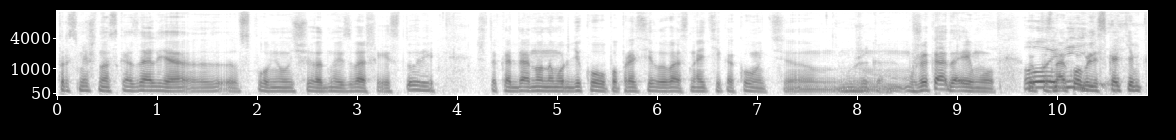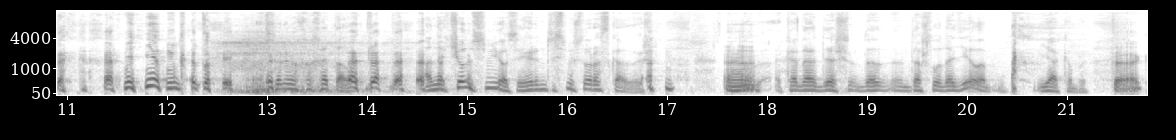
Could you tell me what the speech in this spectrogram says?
Про смешно сказали, я э, вспомнил еще одну из ваших историй, что когда Нона Мурдюкова попросила вас найти какого-нибудь э, Мужика. мужика, да, ему, вы Ой, познакомились с каким-то армянином, который... Все время хохотал. А на чем смеется? Я говорю, ну ты смешно рассказываешь. Ну, когда дош- до- дошло до дела, якобы, Так.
